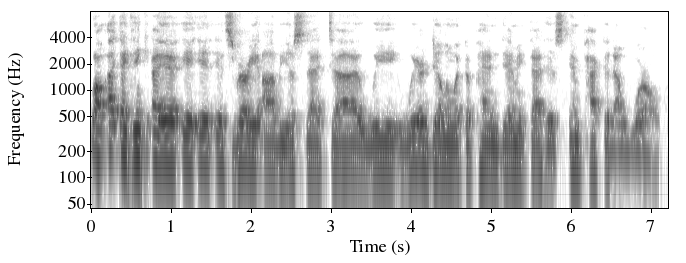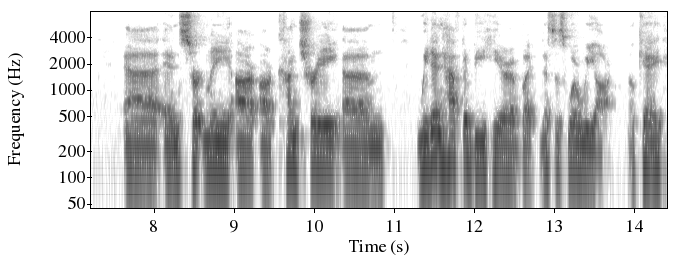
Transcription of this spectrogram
Well, I, I think uh, it, it's very obvious that uh, we we're dealing with a pandemic that has impacted our world, uh, and certainly our our country. Um, we didn't have to be here, but this is where we are. Okay,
